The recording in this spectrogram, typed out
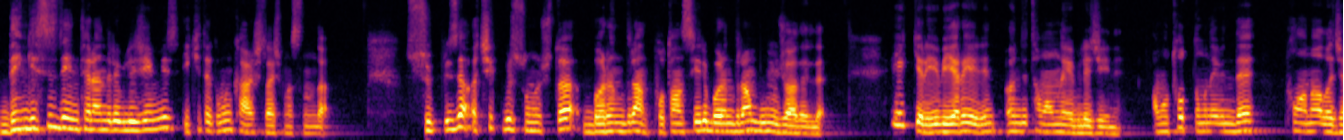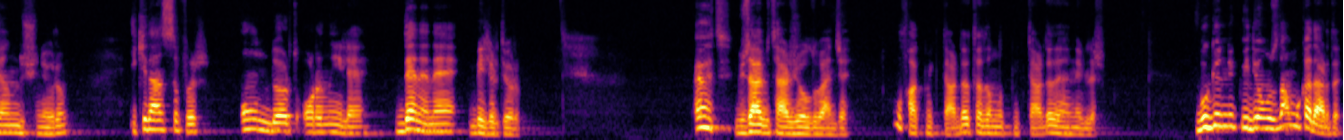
dengesiz de nitelendirebileceğimiz iki takımın karşılaşmasında sürprize açık bir sonuçta barındıran, potansiyeli barındıran bu mücadelede ilk yarıyı Villarreal'in önde tamamlayabileceğini Ama Tottenham'ın evinde puanı alacağını düşünüyorum. 2'den 0, 14 oranı ile denenebilir diyorum. Evet, güzel bir tercih oldu bence. Ufak miktarda, tadımlık miktarda denenebilir. Bugünlük videomuzdan bu kadardı.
